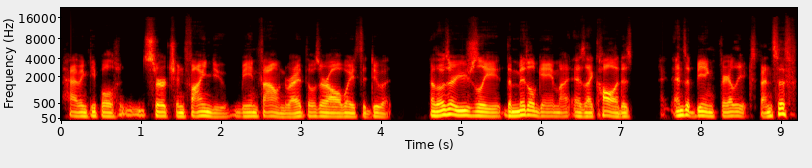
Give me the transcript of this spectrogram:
having people search and find you being found right? Those are all ways to do it. Now those are usually the middle game as i call it is ends up being fairly expensive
